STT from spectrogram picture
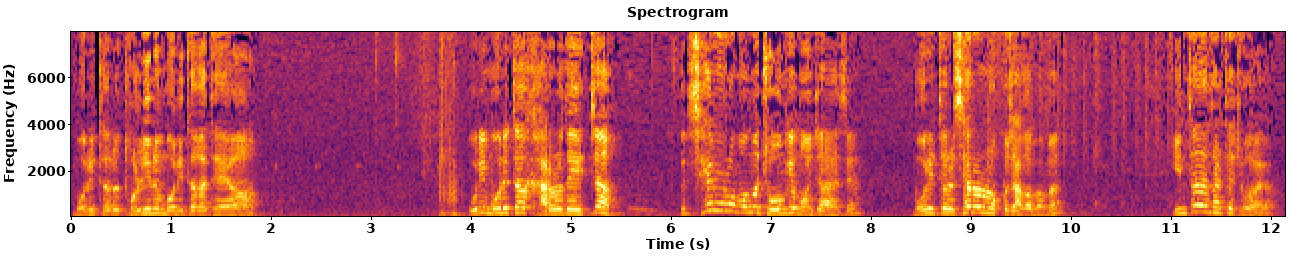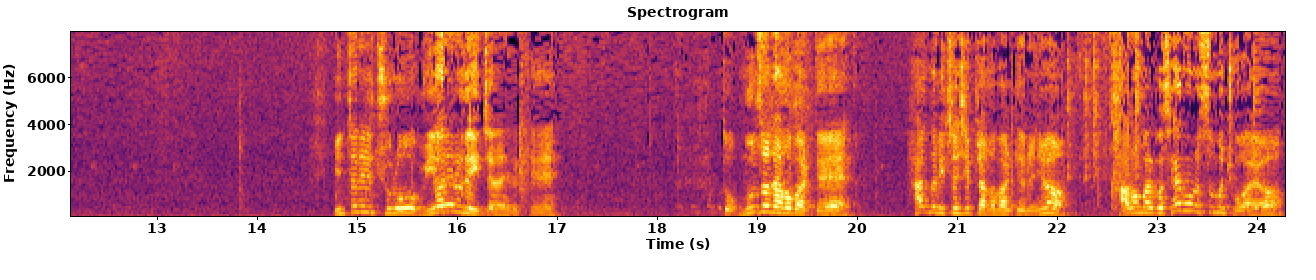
모니터를 돌리는 모니터가 돼요. 우리 모니터가 가로로 돼 있죠? 근데 세로로 보면 좋은 게 뭔지 아세요? 모니터를 세로로 놓고 작업하면 인터넷 할 때 좋아요. 인터넷이 주로 위아래로 돼 있잖아요, 이렇게. 또 문서 작업할 때 한글 2010 작업할 때는요. 가로 말고 세로로 쓰면 좋아요.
